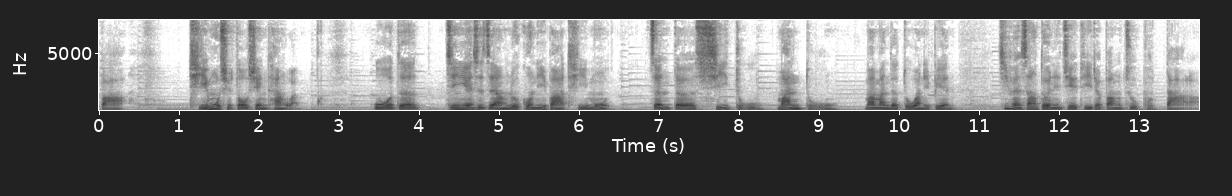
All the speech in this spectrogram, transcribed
把题目去都先看完？我的经验是这样：如果你把题目真的细读、慢读、慢慢的读完一遍，基本上对你解题的帮助不大了。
